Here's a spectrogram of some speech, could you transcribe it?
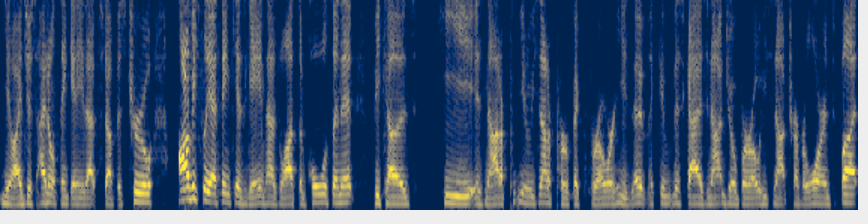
you know, I just, I don't think any of that stuff is true. Obviously, I think his game has lots of holes in it because he is not a you know he's not a perfect thrower. He's eh, like this guy is not Joe Burrow. He's not Trevor Lawrence, but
